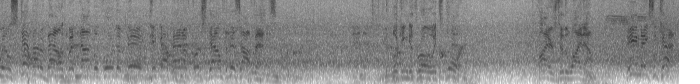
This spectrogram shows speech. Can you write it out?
will step out of bounds, but not before the big pickup and a first down for this offense. Looking to throw, it's Thorne. Fires to the wideout. He makes a catch.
